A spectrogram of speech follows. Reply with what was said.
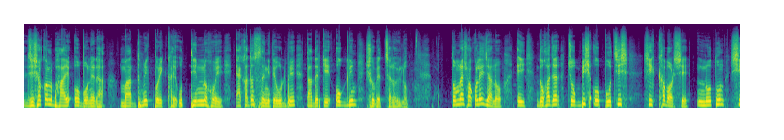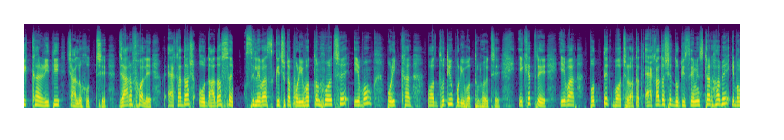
যে সকল ভাই ও বোনেরা মাধ্যমিক পরীক্ষায় উত্তীর্ণ হয়ে একাদশ শ্রেণীতে উঠবে, তাদেরকে অগ্রিম শুভেচ্ছা রইল। তোমরা সকলেই জানো, এই দু হাজার চব্বিশ ও পঁচিশ শিক্ষাবর্ষে নতুন শিক্ষার রীতি চালু হচ্ছে, যার ফলে একাদশ ও দ্বাদশ শ্রেণি সিলেবাস কিছুটা পরিবর্তন হয়েছে এবং পরীক্ষার পদ্ধতিও পরিবর্তন হয়েছে। এক্ষেত্রে এবার প্রত্যেক বছর, অর্থাৎ একাদশে দুটি সেমিস্টার হবে এবং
